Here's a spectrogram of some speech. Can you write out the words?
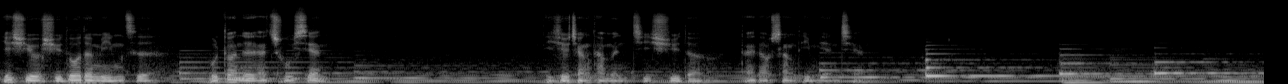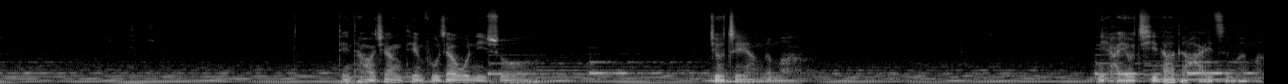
也许有许多的名字不断的在出现，你就将他们继续的带到上帝面前。听他好像天父在问你说。就这样了吗？你还有其他的孩子们吗？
